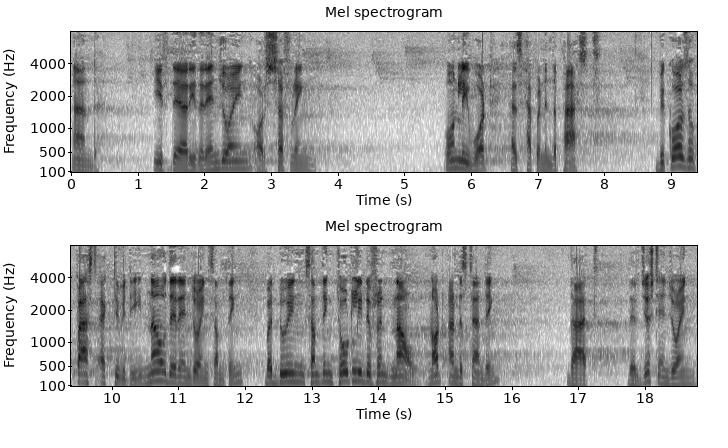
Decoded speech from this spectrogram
and if they are either enjoying or suffering only what has happened in the past. Because of past activity, now they're enjoying something, but doing something totally different now, not understanding that they're just enjoying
